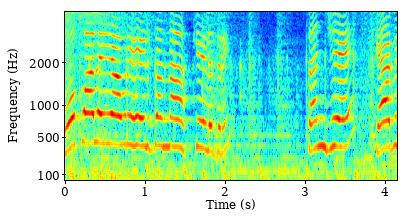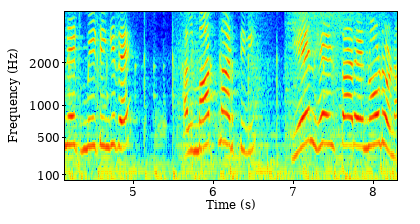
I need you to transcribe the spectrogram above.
ಗೋಪಾಲಯ್ಯ ಅವರು ಹೇಳಿದ್ದನ್ನ ಕೇಳಿದ್ರಿ. ಸಂಜೆ ಕ್ಯಾಬಿನೆಟ್ ಮೀಟಿಂಗ್ ಇದೆ. ಅಲ್ಲಿ ಮಾತನಾಡ್ತೀವಿ. ಏನು ಹೇಳ್ತಾರೆ ನೋಡೋಣ.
